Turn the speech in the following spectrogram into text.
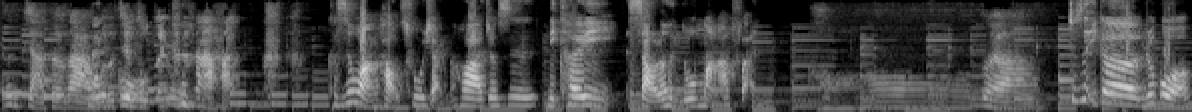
真的假的啦？我的建筑专业呐喊。可是往好处想的话，就是你可以少了很多麻烦。哦，对啊，就是一个如果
